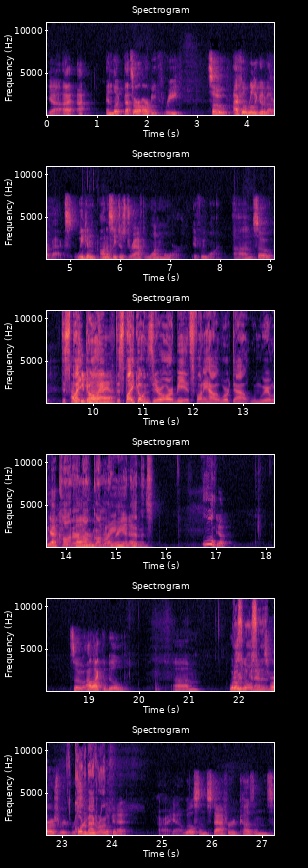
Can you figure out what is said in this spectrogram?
yeah. I, I and look, that's our RB three. So I feel really good about our backs. We can honestly just draft one more if we want. Um, so despite going despite going zero RB, it's funny how it worked out when we were able to yeah, get Conner, Conner Montgomery, Montgomery, and, and Edmonds. Edmonds. Yep. So I like the build. Um, what Russell are we looking Wilson, at as far as re- quarterback run? We're looking at all right, yeah, Wilson, Stafford, Cousins.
